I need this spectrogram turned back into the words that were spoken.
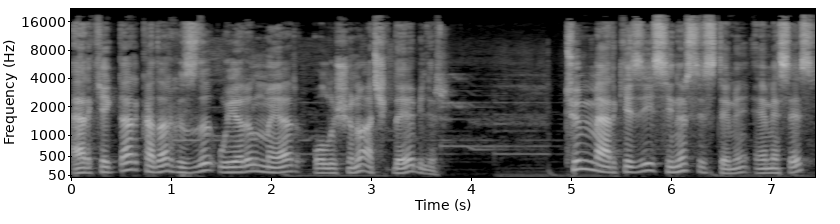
erkekler kadar hızlı uyarılmayar oluşunu açıklayabilir. Tüm merkezi sinir sistemi MSS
